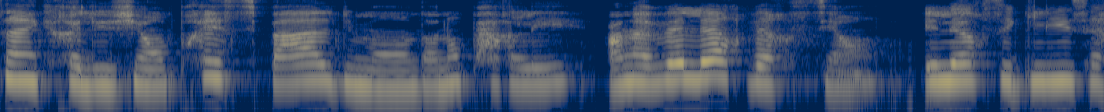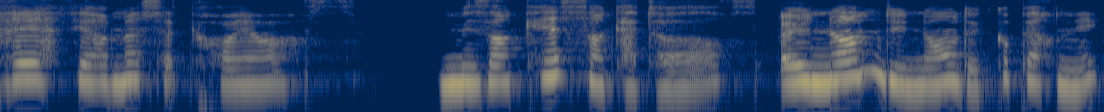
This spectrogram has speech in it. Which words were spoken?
cinq religions principales du monde en ont parlé, en avaient leur version, et leurs églises réaffirmaient cette croyance. Mais en 1514, un homme du nom de Copernic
